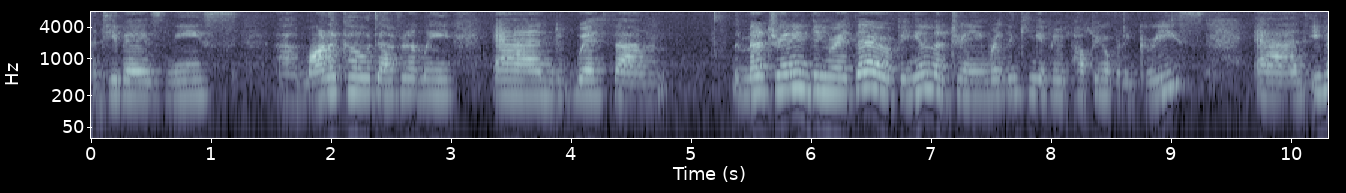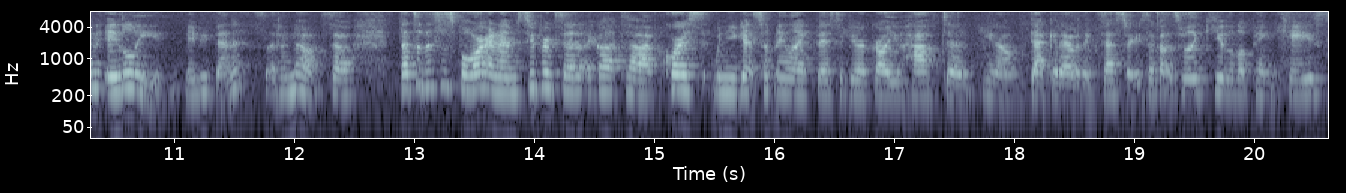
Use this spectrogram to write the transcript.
Antibes, Nice, uh, Monaco, definitely, and with um, the Mediterranean being right there, being in the Mediterranean, we're thinking of maybe popping over to Greece and even Italy, maybe Venice, I don't know. So that's what this is for, and I'm super excited. I got, uh, of course, when you get something like this, if you're a girl, you have to, you know, deck it out with accessories. So I got this really cute little pink case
